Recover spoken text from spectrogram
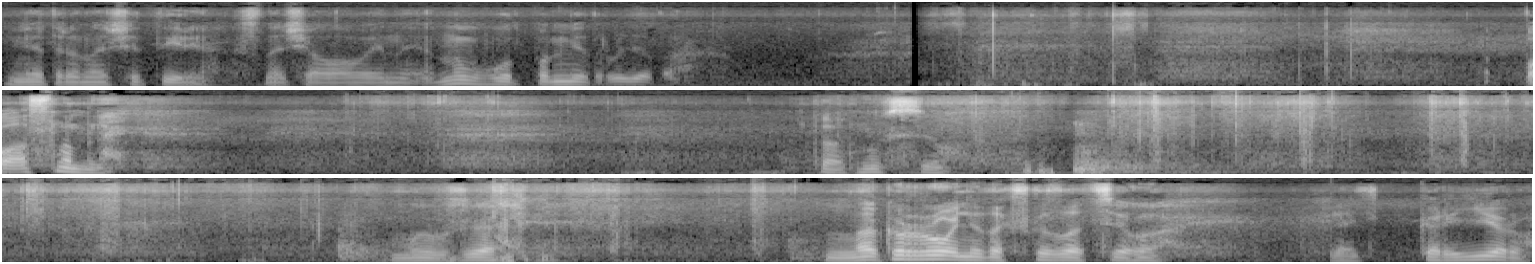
Метра на 4 с начала войны. Ну вот по метру где-то. Опасно, блядь. Так, ну все. Мы вже на кроні, так сказати, цього. Блядь, кар'єру.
